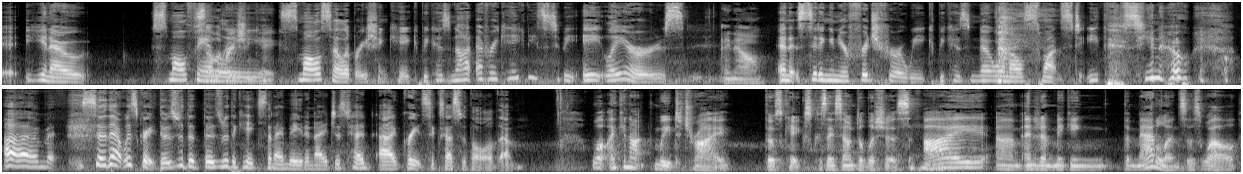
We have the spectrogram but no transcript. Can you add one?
eh, you know, small family Celebration cake. small celebration cake because not every cake needs to be eight layers I know. and it's sitting in your fridge for a week because no one else wants to eat this, you know. Um, so that was great. Those are the those were the cakes that I made, and I just had uh, great success with all of them. Well, I cannot wait to try those cakes because they sound delicious. Mm-hmm. I um, ended up making the madeleines as well,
